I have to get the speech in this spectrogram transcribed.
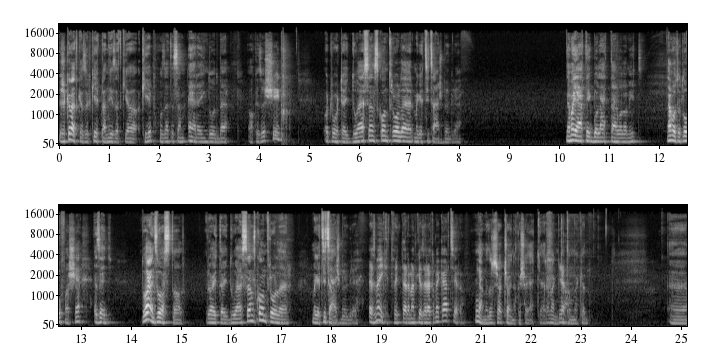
és a következő képen nézett ki a kép, hozzáteszem, erre indult be a közösség. Ott volt egy DualSense controller, meg egy cicás bögre. Nem a játékból láttál valamit, nem volt ott lófasz se, ez egy dohányzó asztal, rajta egy DualSense controller, meg egy cicás bögre. Ez melyik Twitterre ment ki az célra? Nem, ez a sa- csajnak a sajátjára, megmutatom ja. neked. Ö,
